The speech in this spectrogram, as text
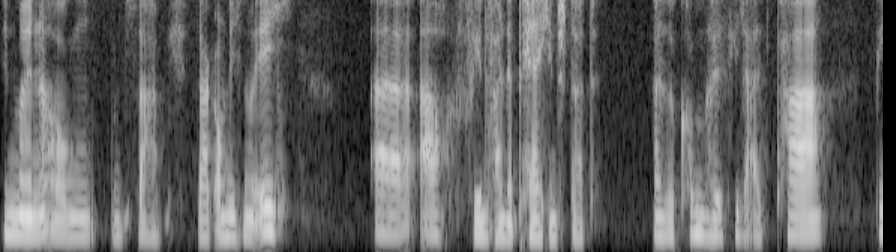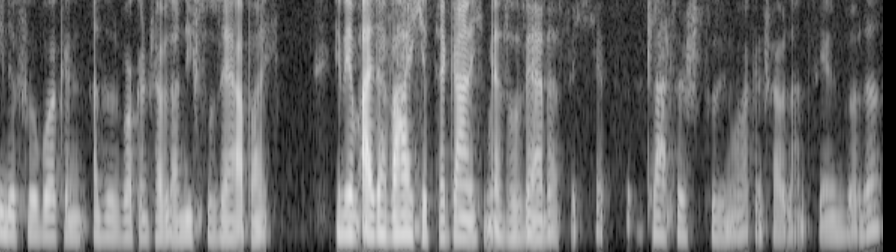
in meinen Augen, und sag, ich sage auch nicht nur ich, äh, auch auf jeden Fall eine Pärchenstadt. Also kommen halt viele als Paar, viele für Work and, also Work and Traveler nicht so sehr, aber ich, in dem Alter war ich jetzt ja gar nicht mehr so sehr, dass ich jetzt klassisch zu den Work and Travelern zählen würde.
